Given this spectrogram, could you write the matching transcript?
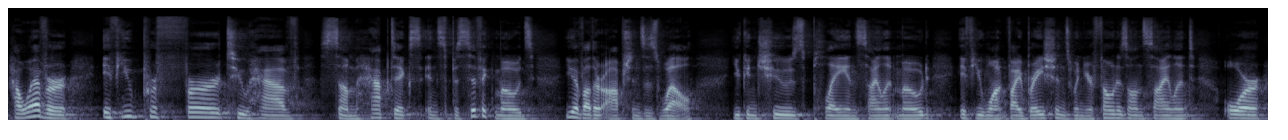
However, if you prefer to have some haptics in specific modes, you have other options as well. You can choose play in silent mode if you want vibrations when your phone is on silent, or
